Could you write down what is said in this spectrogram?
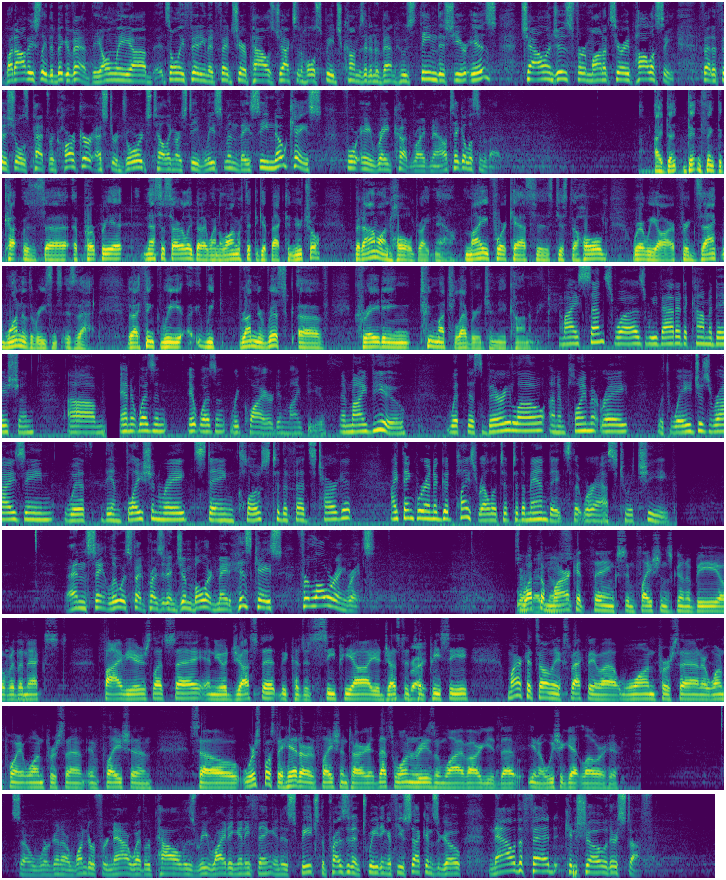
But obviously, the big event. The only uh, it's only fitting that Fed Chair Powell's Jackson Hole speech comes at an event whose theme this year is challenges for monetary policy. Fed officials Patrick Harker, Esther George, telling our Steve Liesman they see no case for a rate cut right now. Take a listen to that. I didn't, think the cut was uh, appropriate necessarily, but I went along with it to get back to neutral but I'm on hold right now. My forecast is just to hold where we are for exact one of the reasons is that that I think we we run the risk of creating too much leverage in the economy. My sense was we've added accommodation, um, and it wasn't it wasn't required in my view. In my view, with this very low unemployment rate, with wages rising, with the inflation rate staying close to the Fed's target. I think we're in a good place relative to the mandates that we're asked to achieve. And St. Louis Fed President Jim Bullard made his case for lowering rates. What the market thinks inflation is going to be over the next five years, let's say, and you adjust it because it's CPI, you adjust it right. to PCE. Market's only expecting about 1% or 1.1% inflation. So we're supposed to hit our inflation target. That's one reason why I've argued that you know we should get lower here. So we're going to wonder for now whether Powell is rewriting anything in his speech. The president tweeting a few seconds ago, now the Fed can show their stuff.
